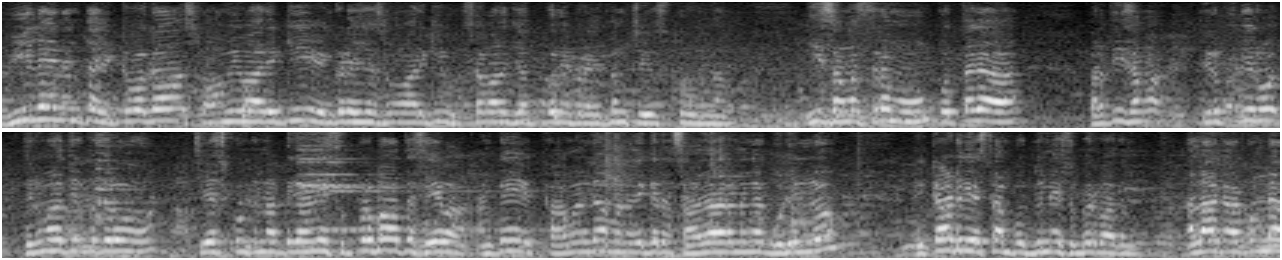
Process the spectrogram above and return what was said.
వీలైనంత ఎక్కువగా స్వామివారికి వెంకటేశ్వర స్వామివారికి ఉత్సవాలు జరుపుకునే ప్రయత్నం చేస్తూ ఉన్నాం. ఈ సంవత్సరము కొత్తగా ప్రతి సమ తిరుపతిలో తిరుమల తిరుపతిలో చేసుకుంటున్నట్టుగానే సుప్రభాత సేవ అంటే కామన్గా మన దగ్గర సాధారణంగా గుడిల్లో రికార్డు చేస్తాం పొద్దున్నే సుప్రభాతం. అలా కాకుండా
